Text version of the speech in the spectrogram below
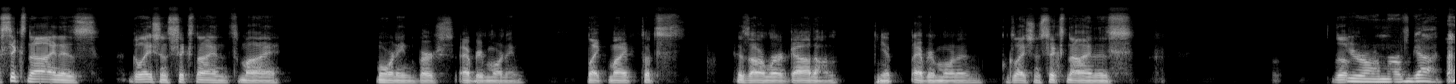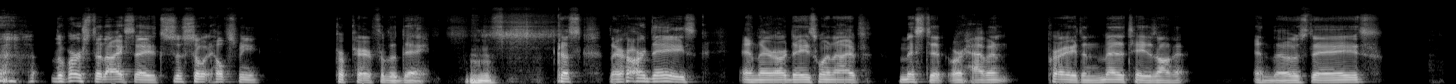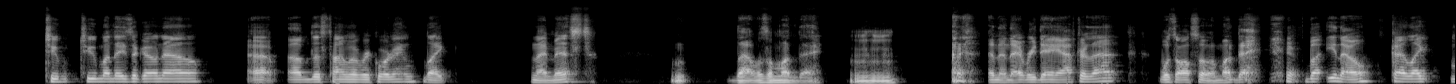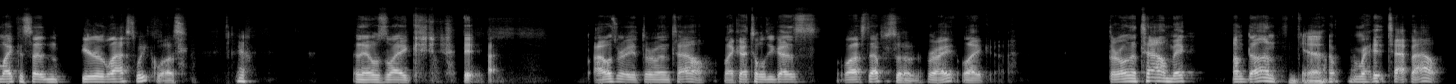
Six nine is Galatians six nine is my morning verse every morning. Like Mike puts his armor of God on. Yep. Every morning. Galatians six nine is the Your armor of God. the verse that I say it's just so it helps me prepare for the day. Because there are days and there are days when I've missed it or haven't prayed and meditated on it. And those days, two two Mondays ago now, uh, of this time of recording, like and I missed, that was a Monday. hmm And then every day after that was also a Monday. but you know, kind of like Micah said your last week was. Yeah. And it was like it, I was ready to throw in the towel. Like I told you guys last episode, right? Like throw in the towel, Mick. I'm done. Yeah. I'm ready to tap out.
